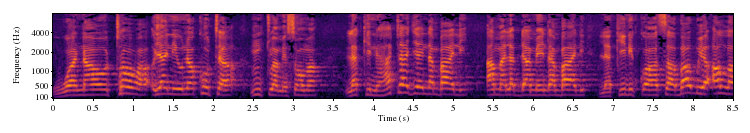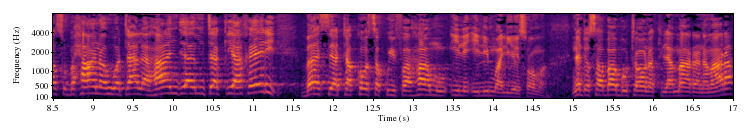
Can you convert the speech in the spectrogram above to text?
wanaotoa yani unakuta mtu amesoma lakini hata ajaenda mbali ama labda ameenda mbali lakini kwa sababu ya allah subhanahu wa taala hanjamtakia kheri basi atakosa kuifahamu ile elimu aliyosoma na ndio sababu utaona kila mara na mara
